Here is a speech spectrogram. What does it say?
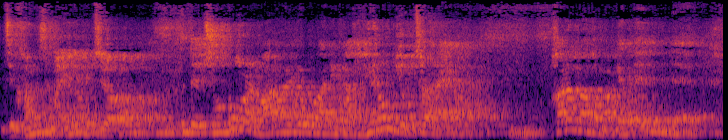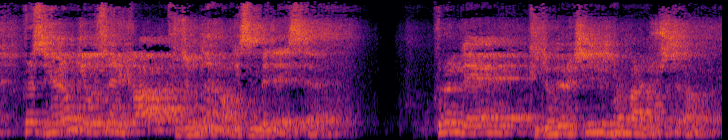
이제 가능성이 많이 높죠. 근데 주봉을 말하려고 하니까 해놓은 게 없잖아요. 하루만큼 받겠다 했는데. 그래서 해놓은 게 없으니까 그 정도로 받겠습니다 했어요. 그런데 그 정도로 78만 원 주시더라고요.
